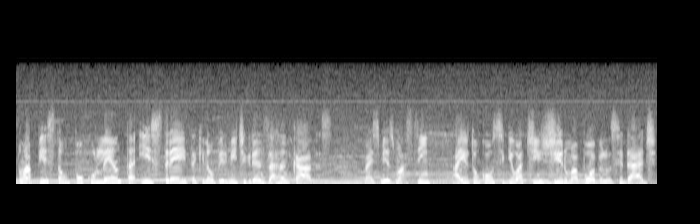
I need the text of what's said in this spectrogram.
Numa pista um pouco lenta e estreita que não permite grandes arrancadas. Mas mesmo assim, Ayrton conseguiu atingir uma boa velocidade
